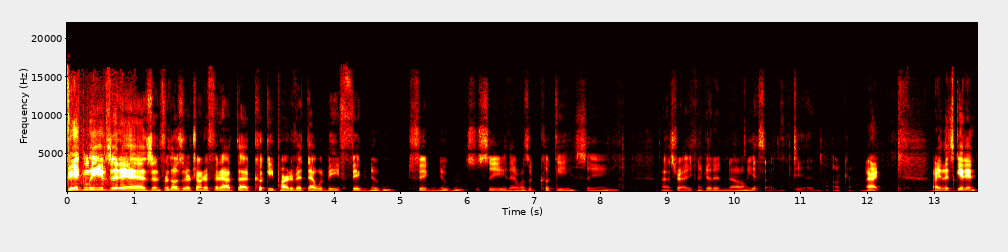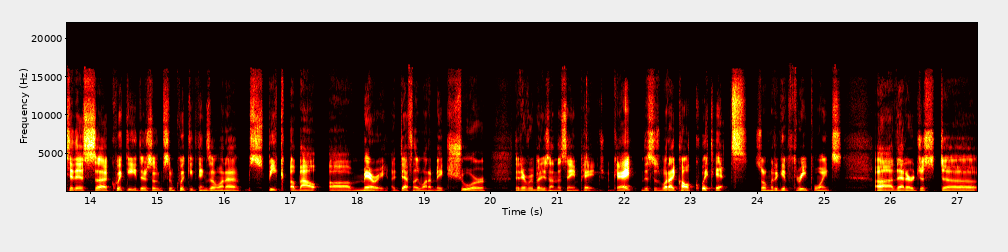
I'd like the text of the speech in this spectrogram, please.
Fig leaves it is, and for those that are trying to fit out the cookie part of it, that would be fig Newton. Fig Newtons. See, there was a cookie. See, that's right. You think I didn't know? Yes, I did. Okay. All right. All right, let's get into this uh, quickie. There's some, some quickie things I want to speak about uh, Mary. I definitely want to make sure that everybody's on the same page. Okay, this is what I call quick hits. So I'm going to give three points uh, that are just uh,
